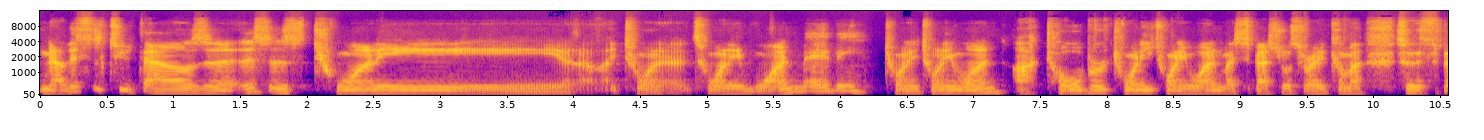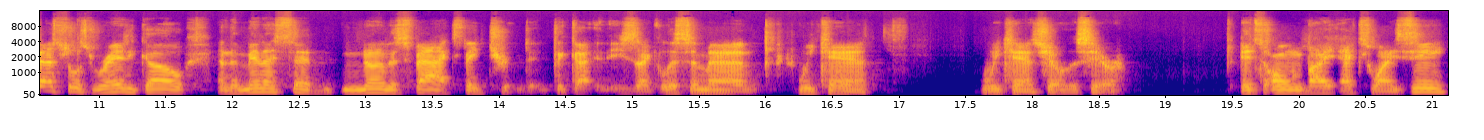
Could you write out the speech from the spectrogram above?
now this is 2000. This is 20, you know, like 20, 21, maybe 2021, October 2021. My special is ready to come out. So the special is ready to go. And the minute I said none of this facts, they the guy he's like, "Listen, man, we can't, we can't show this here. It's owned by XYZ.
